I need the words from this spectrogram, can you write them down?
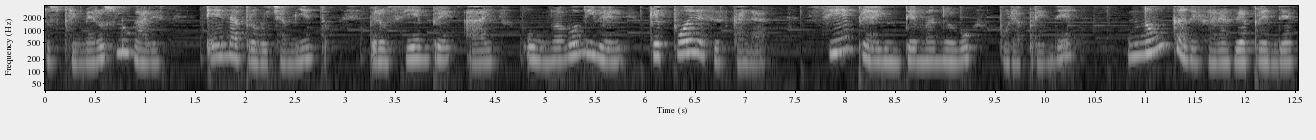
los primeros lugares en aprovechamiento, pero siempre hay un nuevo nivel que puedes escalar. Siempre hay un tema nuevo por aprender. Nunca dejarás de aprender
